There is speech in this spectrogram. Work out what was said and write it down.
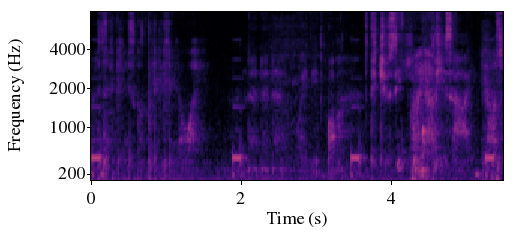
completely away. No, no, no. Wait. Oh, did you see him? Oh, yeah. his eye. He was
